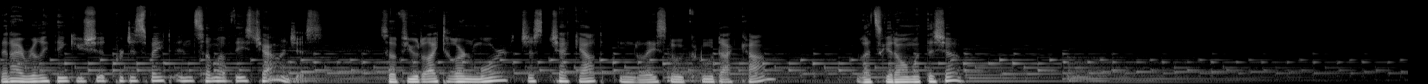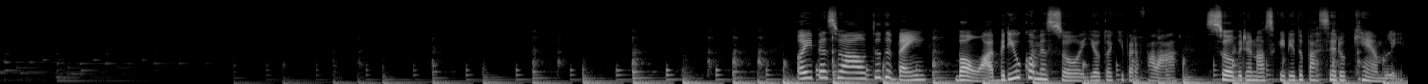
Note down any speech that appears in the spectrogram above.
then I really think you should participate in some of these challenges. So, if you would like to learn more, just check out inglesnuecru.com. Let's get on with the show. Oi, pessoal, tudo bem? Bom, abril começou e eu tô aqui para falar sobre o nosso querido parceiro Cambly.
